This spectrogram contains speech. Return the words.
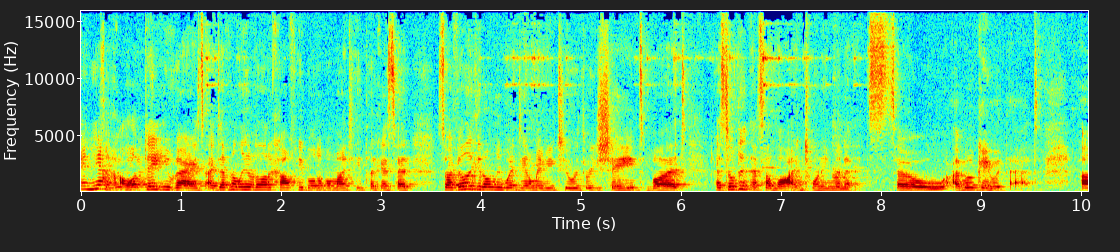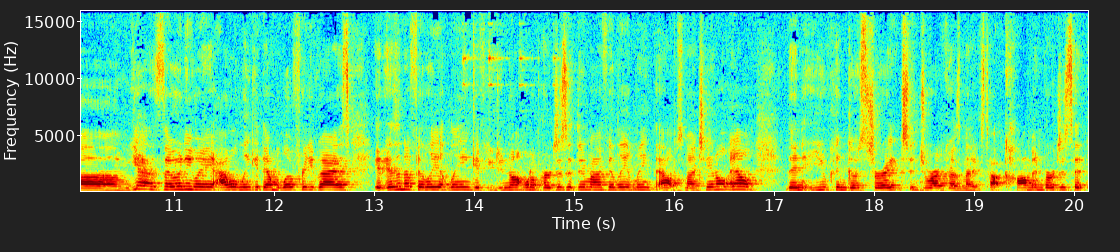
And yeah, so, I'll update you guys. I definitely have a lot of coffee buildup on my teeth, like I said. So I feel like it only went down maybe two or three shades, but I still think that's a lot in 20 minutes. So I'm okay with that. Um, yeah, so anyway, I will link it down below for you guys. It is an affiliate link. If you do not want to purchase it through my affiliate link that helps my channel out, then you can go straight to gerardcosmetics.com and purchase it.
